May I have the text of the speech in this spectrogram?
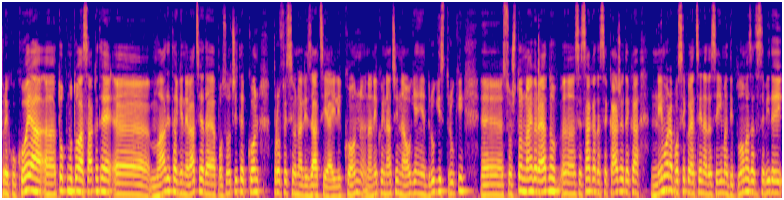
преку која токму тоа сакате младата генерација да ја посочите кон професионализација или кон на некој начин наоѓање други струки со што најверојатно се сака да се каже дека не мора по секоја цена да се има диплома за да се биде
